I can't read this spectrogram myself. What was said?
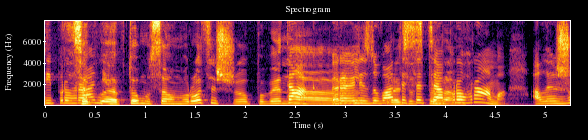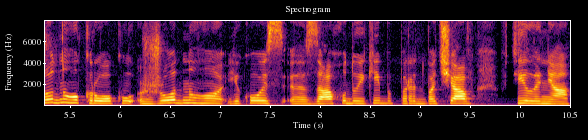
Цій програмі е, в тому самому році, що повинна так, реалізуватися реалізуватися ця програма. Але жодного кроку, жодного якогось е, заходу, який би передбачав втілення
